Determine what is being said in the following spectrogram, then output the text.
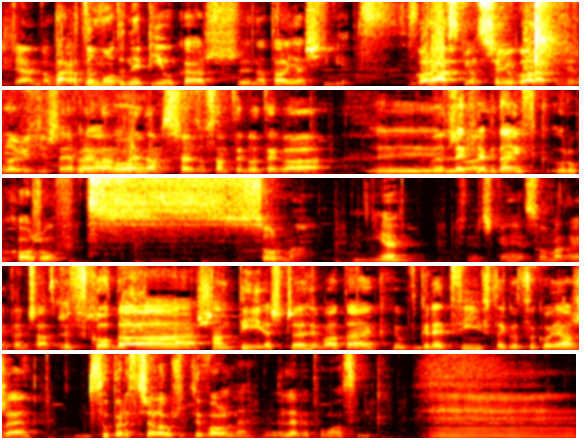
Widziałem tą Bardzo modny piłkarz y, Natalia Siwiec. Gorawski, on strzelił Gora przecież, no widzisz, ja Brawo. pamiętam, pamiętam strzelców z tamtego tego, a Yy, Lechia. Gdańsk, Ruch Chorzów. Surma. Nie. Chwileczkę, nie, Surma to nie ten czas. przecież. Skoda Shanti jeszcze chyba, tak? W Grecji, z tego co kojarzę. Super strzelał rzuty wolne. Lewy pomocnik. Mm,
